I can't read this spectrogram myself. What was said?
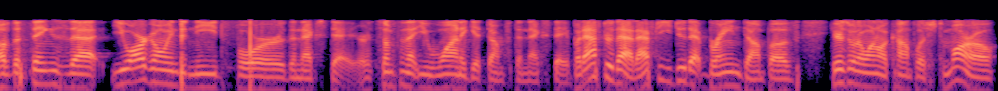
of the things that you are going to need for the next day or something that you want to get done for the next day. But after that, after you do that brain dump of here's what I want to accomplish tomorrow,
